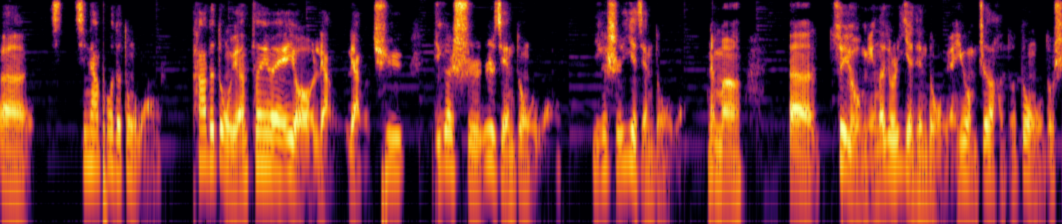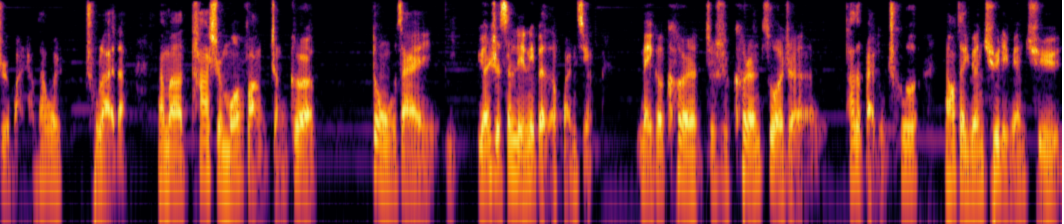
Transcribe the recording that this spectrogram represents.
呃，新加坡的动物园，它的动物园分为有两两个区，一个是日间动物园，一个是夜间动物园。那么，呃，最有名的就是夜间动物园，因为我们知道很多动物都是晚上才会出来的。那么它是模仿整个动物在原始森林里边的环境，每个客人就是客人坐着他的摆渡车，然后在园区里边去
